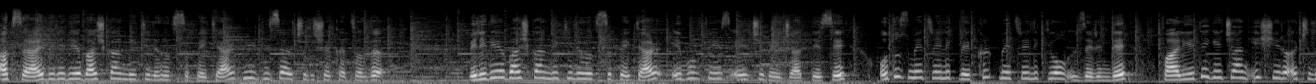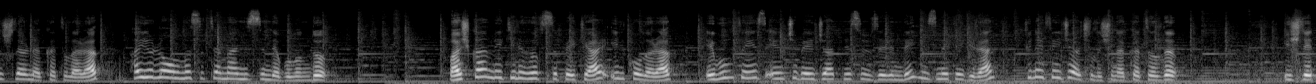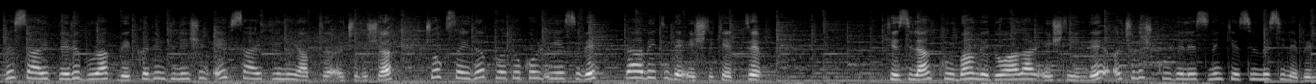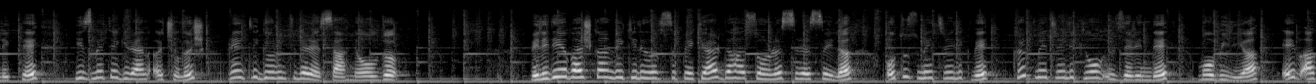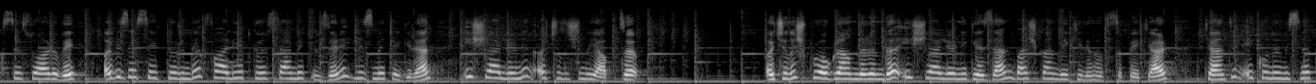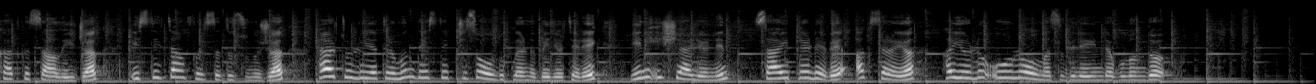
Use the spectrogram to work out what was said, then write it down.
Aksaray Belediye Başkan Vekili Hıfzı Peker bir dizi açılışa katıldı. Belediye Başkan Vekili Hıfzı Peker, Ebu'l-Feyz Elçi Bey Caddesi, 30 metrelik ve 40 metrelik yol üzerinde faaliyete geçen iş yeri açılışlarına katılarak hayırlı olması temennisinde bulundu. Başkan Vekili Hıfzı Peker ilk olarak Ebu'l-Feyz Elçi Bey Caddesi üzerinde hizmete giren künefeci açılışına katıldı. İşletme sahipleri Burak ve Kadir Güneş'in ev sahipliğini yaptığı açılışa çok sayıda protokol üyesi ve davetli de eşlik etti. Kesilen kurban ve dualar eşliğinde açılış kurdelesinin kesilmesiyle birlikte hizmete giren açılış renkli görüntülere sahne oldu. Belediye Başkan Vekili Hıfzı Peker daha sonra sırasıyla 30 metrelik ve 40 metrelik yol üzerinde mobilya, ev aksesuarı ve avize sektöründe faaliyet göstermek üzere hizmete giren iş yerlerinin açılışını yaptı. Açılış programlarında iş yerlerini gezen Başkan Vekili Hıfzı Peker, kentin ekonomisine katkı sağlayacak, istihdam fırsatı sunacak, her türlü yatırımın destekçisi olduklarını belirterek yeni iş yerlerinin sahiplerine ve Aksaray'a hayırlı uğurlu olması dileğinde bulundu.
